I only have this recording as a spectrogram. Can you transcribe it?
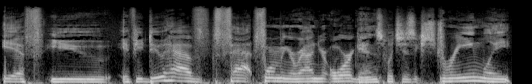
If you if you do have fat forming around your organs which is extremely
